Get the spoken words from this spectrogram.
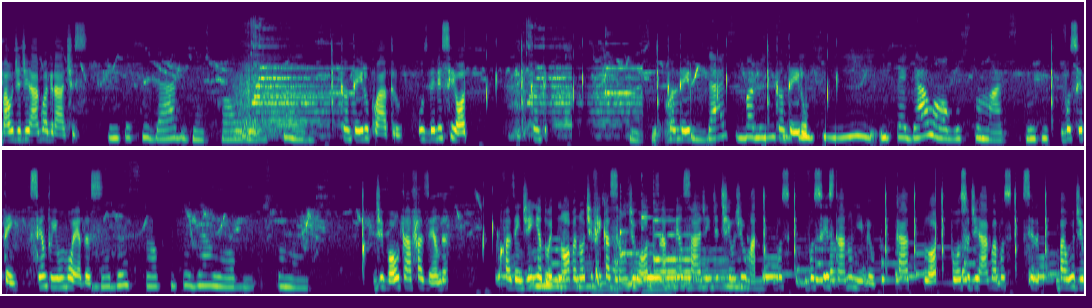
balde de água grátis. Tem que ter cuidado, gente, com a Canteiro 4. Os deliciosos. Isso. Canteiro. que dá esse barulho, Canteiro. você tem que ir e pegar logo os tomates. Tem que você tem 101 moedas. dar dois toques e pegar logo os tomates. De volta à fazenda. Fazendinha 2. Nova notificação de WhatsApp. Mensagem de tio Gilmar. Você, você está no nível. Cat, lo, poço de água. Você, baú de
